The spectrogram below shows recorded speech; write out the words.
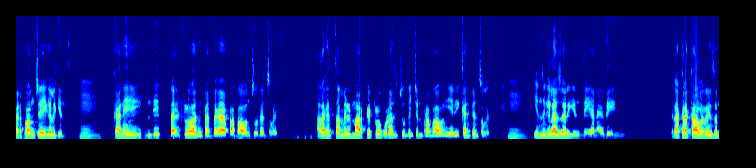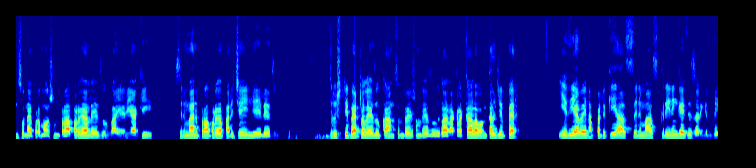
పెర్ఫామ్ చేయగలిగింది. కానీ హిందీ బెల్ట్లో అది పెద్దగా ప్రభావం చూపించలేదు. అలాగే తమిళ్ మార్కెట్లో కూడా అది చూపించిన ప్రభావం ఏమీ కనిపించలేదు. ఎందుకు ఇలా జరిగింది అనేది రకరకాల రీజన్స్ ఉన్నాయి. ప్రమోషన్ ప్రాపర్గా లేదు. ఆ ఏరియాకి సినిమాని ప్రాపర్గా పరిచయం చేయలేదు. దృష్టి పెట్టలేదు. కాన్సన్ట్రేషన్ లేదు. ఇలా రకరకాల వంకలు చెప్పారు. ఏది ఏవైనప్పటికీ ఆ సినిమా స్క్రీనింగ్ అయితే జరిగింది.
